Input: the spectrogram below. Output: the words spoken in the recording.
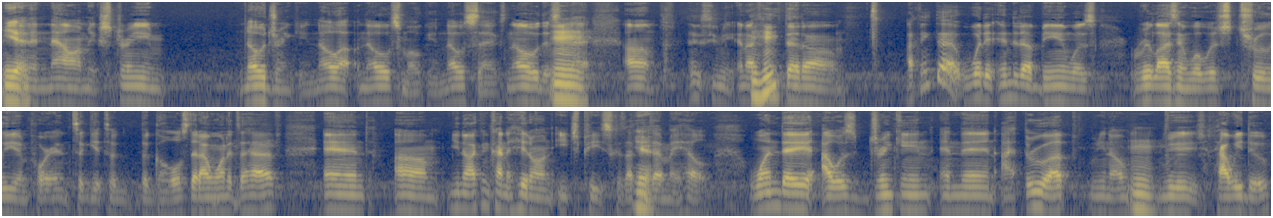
Yeah. And then now I'm extreme, no drinking, no no smoking, no sex, no this Mm. and that. Um, excuse me. And I Mhm. think that um, I think that what it ended up being was realizing what was truly important to get to the goals that I wanted to have. And um, you know, I can kind of hit on each piece because I think Yeah. that may help. One day I was drinking and then I threw up, you know, Mm. we, how we do.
